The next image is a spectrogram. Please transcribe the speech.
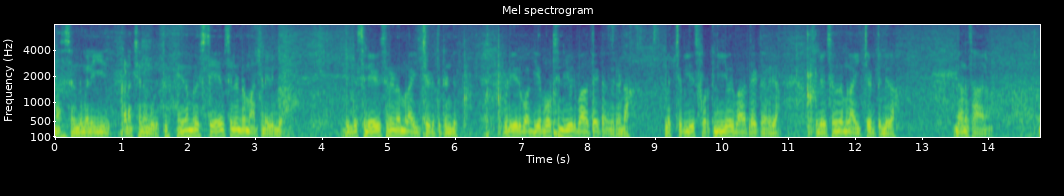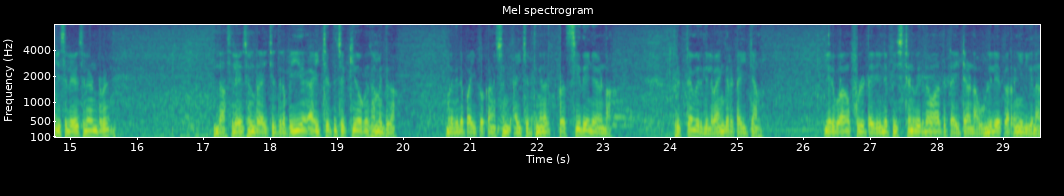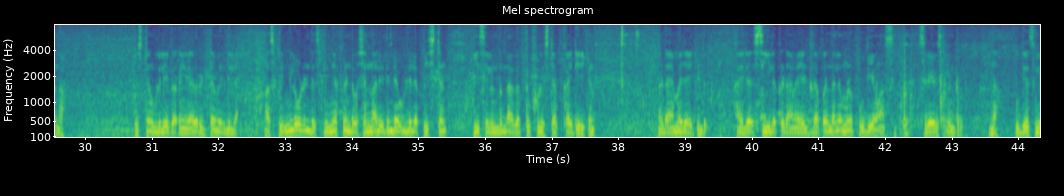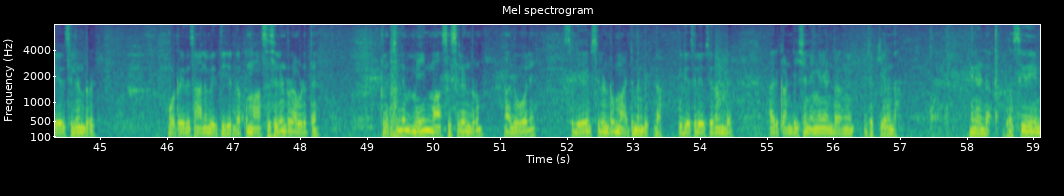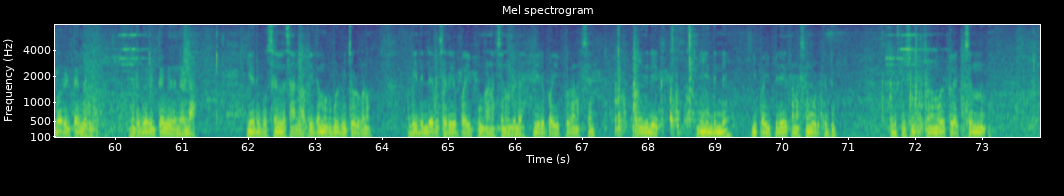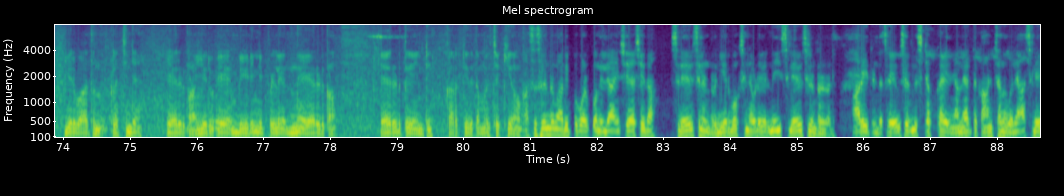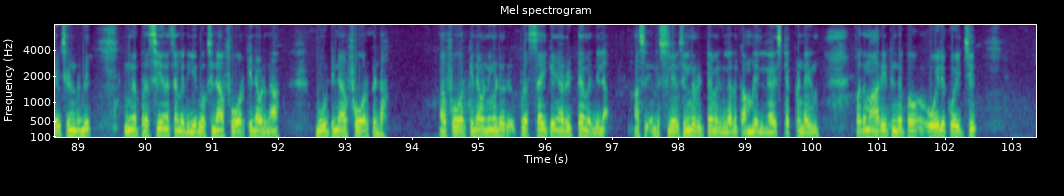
മാസ്റ്റർ സിലിണ്ടർ ഈ കണക്ഷനും കൊടുത്ത്. ഇനി നമ്മൾ സേവ് സിലിണ്ടർ മാറ്റണം ഇതിന്റെ ഇതിന്റെ സ്ലേവ് സിലിണ്ടർ നമ്മൾ അയച്ചെടുത്തിട്ടുണ്ട് ഇവിടെ ഈ ഒരു ഗിയർ ബോക്സിന്റെ ഈ ഒരു ഭാഗത്തായിട്ടാണ് വരേണ്ട ക്ലച്ച് റിലീസ് ഫോർക്കിന്റെ ഈ ഒരു ഭാഗത്തായിട്ടാണ് വരിക. സ്ലേവ് സിലിണ്ടർ നമ്മൾ അയച്ചെടുത്തിട്ടുണ്ട് ഇതാ. ഇതാണ് സാധനം. ഈ സ്ലേവ് സിലിണ്ടർ ഇതാ സ്ലേവ് സിലിണ്ടർ അയച്ചെടുത്തിട്ട് അപ്പോൾ ഈ അയച്ചെടുത്ത് ചെക്ക് ചെയ്ത് നോക്കുന്ന സമയത്ത് ഇതാ നമ്മളിതിന്റെ പൈപ്പ് കണക്ഷൻ അയച്ചെടുത്ത് ഇങ്ങനെ പ്രസ് ചെയ്ത് കഴിഞ്ഞാൽ വേണ്ട റിട്ടേൺ വരുന്നില്ല. ഭയങ്കര ടൈറ്റാണ് ഈ ഒരു ഭാഗം ഫുൾ ടൈറ്റ് ഇതിന്റെ പിസ്റ്റൺ വരുന്ന ഭാഗത്ത് ടൈറ്റാണ് ഉള്ളിലേക്ക് ഇറങ്ങിയിരിക്കുന്നുണ്ട പിസ്റ്റൺ ഉള്ളിലേക്ക് ഇറങ്ങി. അത് റിട്ടേൺ വരുന്നില്ല. ആ സ്പ്രിങ് ലോഡ് ഉണ്ട് സ്പ്രിംഗ് ഒക്കെ ഉണ്ട്. പക്ഷേ എന്നാലും ഇതിന്റെ ഉള്ളിലെ പിസ്റ്റൺ ഈ സിലിണ്ടറിന്റെ അകത്ത് ഫുൾ സ്റ്റക്ക് ആയിട്ടിരിക്കണം. ഇരിക്കണം ഡാമേജ് ആയിട്ടുണ്ട്. അതിന്റെ സീലൊക്കെ ഡാമേജ് ആയിട്ടുണ്ട്. അപ്പോൾ എന്തായാലും നമ്മൾ പുതിയ മാസ് സ്ലേവ് സിലിണ്ടർ എന്താ പുതിയ സ്ലേവ് സിലിണ്ടർ ഓർഡർ ചെയ്ത് സാധനം വരുത്തിയിട്ടുണ്ട്. അപ്പോൾ മാസ് സിലിണ്ടർ അവിടുത്തെ ക്ലച്ചിന്റെ മെയിൻ മാസ് സിലിണ്ടറും അതുപോലെ സ്ലേവ് സിലിണ്ടറും മാറ്റുന്നുണ്ട്. ഇതാ പുതിയ സ്ലേവ് സിലിണ്ടറിന്റെ ആ ഒരു കണ്ടീഷൻ എങ്ങനെയുണ്ടാകും ചെക്ക് ചെയ്യണ്ട ഇങ്ങനെയുണ്ട്. പ്രസ് ചെയ്ത് കഴിയുമ്പോൾ റിട്ടേൺ വരും. ഇതൊക്കെ റിട്ടേൺ ചെയ്തിട്ടുണ്ട് കേട്ടോ ഈ ഒരു പൊസിഷനിലെ സാധനം അപ്പോൾ ഇത് നമുക്ക് പിടിപ്പിച്ച് കൊടുക്കണം അപ്പോൾ ഇതിന്റെ ഒരു ചെറിയ പൈപ്പും കണക്ഷനും ഉണ്ടല്ലേ ഈ ഒരു പൈപ്പ് കണക്ഷൻ ഇതിലേക്ക് ഇതിന്റെ ഈ പൈപ്പിലേക്ക് കണക്ഷൻ കൊടുത്തിട്ട് പിടിപ്പിച്ചതിന് ശേഷം നമുക്ക് ക്ലച്ച് ഒന്ന് ഈ ഒരു ഭാഗത്തുനിന്ന് ക്ലച്ചിന്റെ എയർ എടുക്കണം ഈ ഒരു ബ്ലീഡിങ് ലിപ്പിളിൽ നിന്ന് എയർ എടുക്കണം എയർ എടുത്ത് കഴിഞ്ഞിട്ട് കറക്റ്റ് ചെയ്തിട്ട് നമ്മൾ ചെക്ക് ചെയ്ത് നോക്കാം സിലിണ്ടർ മാറി ഇപ്പോൾ കുഴപ്പമൊന്നുമില്ല അതിന് ശേഷം ഇതാ സ്ലേവ് സിലിണ്ടർ ഗിയർ ബോക്സിന്റെ അവിടെ വരുന്ന ഈ സ്ലേവ് സിലിണ്ടർ ഉണ്ടല്ലോ മാറിയിട്ടുണ്ട്. സ്ലേവ് സിലിണ്ടർ സ്റ്റക്കായി ഞാൻ നേരത്തെ കാണിച്ചെന്ന പോലെ ആ സ്ലേവ് സിലിണ്ടറിൽ ഇങ്ങനെ പ്രസ് ചെയ്യുന്ന സമയത്ത് ഗിയർ ബോക്സിന്റെ ആ ഫോർക്കിന്റെ അവിടെ നിന്ന് ആ ബൂട്ടിന്റെ ആ ഫോർക്ക് ഉണ്ടാ ആ ഫോർക്കിന്റെ അവിടെ നിങ്ങളുടെ ഒരു പ്രസ് ആയി കഴിഞ്ഞാൽ റിട്ടേൺ വരുന്നില്ല. ആ സ്ലേവ് സിലിണ്ടർ റിട്ടേൺ വരുന്നില്ല. അത് കംപ്ലൈന്റ് ഇല്ല. അത് സ്റ്റക്ക് ഉണ്ടായിരുന്നു. അപ്പോൾ അത് മാറിയിട്ടുണ്ട്. ഇപ്പോൾ ഓയിലൊക്കെ ഒഴിച്ച്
